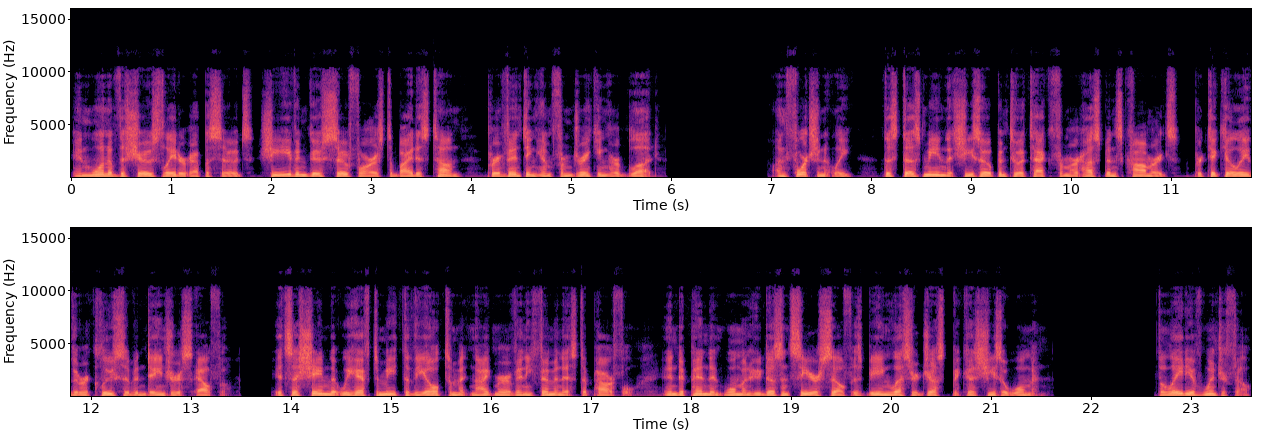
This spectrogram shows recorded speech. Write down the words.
In one of the show's later episodes, she even goes so far as to bite his tongue, preventing him from drinking her blood. Unfortunately, this does mean that she's open to attack from her husband's comrades, particularly the reclusive and dangerous Alpha. It's a shame that we have to meet the ultimate nightmare of any feminist, a powerful, independent woman who doesn't see herself as being lesser just because she's a woman. The Lady of Winterfell.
